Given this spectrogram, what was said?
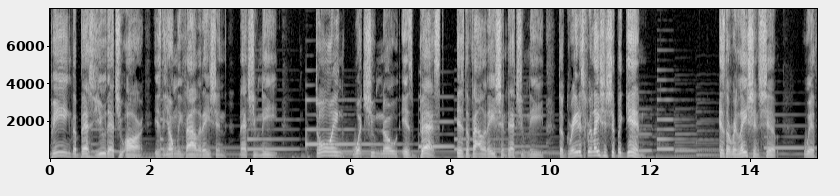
being the best you that you are is the only validation that you need. Doing what you know is best is the validation that you need. The greatest relationship, again, is the relationship with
